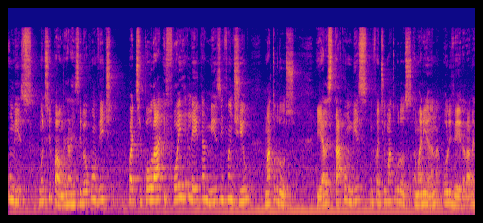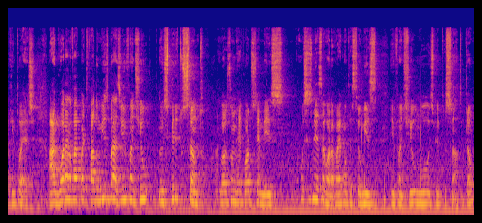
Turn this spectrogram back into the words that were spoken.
um Miss municipal, mas ela recebeu o convite, participou lá e foi eleita Miss Infantil Mato Grosso. E ela está como Miss Infantil Mato Grosso, a Mariana Oliveira, lá da Quinto Oeste. Agora ela vai participar do Miss Brasil Infantil no Espírito Santo. Agora eu não me recordo se é mês. Esses meses agora vai acontecer o Miss Infantil no Espírito Santo. Então,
